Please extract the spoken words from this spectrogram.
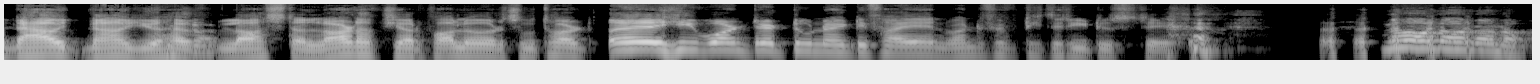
now, now you have sure. lost a lot of your followers who thought, hey, he wanted 295 and 153 to stay. no, no, no, no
